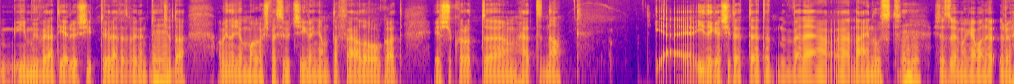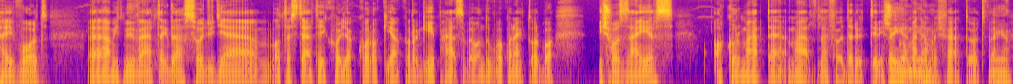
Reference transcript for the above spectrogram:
hogy ilyen műveleti erősítő lehetett, vagy nem tudom, Mhm. mm. csoda, ami nagyon magas feszültségre nyomta fel a dolgokat, és akkor ott, ö, hát na, idegesítette tehát vele Linus-t, Uh-huh. és az önmagában röhely volt, amit műveltek, de az, hogy ugye ott tesztelték, hogy akkor oké, akkor a gépház be van dugva a konnektorba, és hozzáérsz, akkor már te már leföldelődtél, és Igen, akkor már igen. nem vagy feltöltve. Igen.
